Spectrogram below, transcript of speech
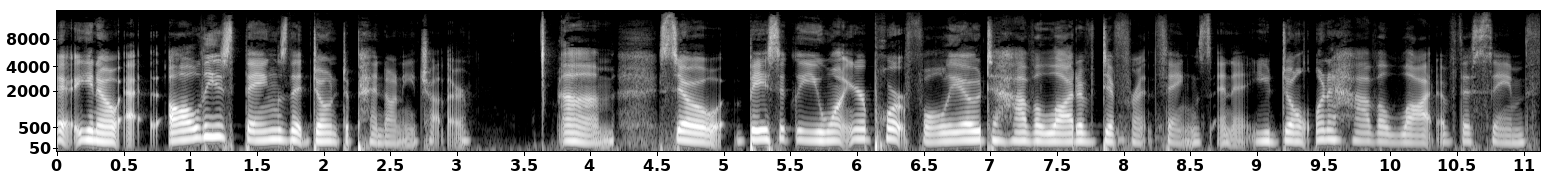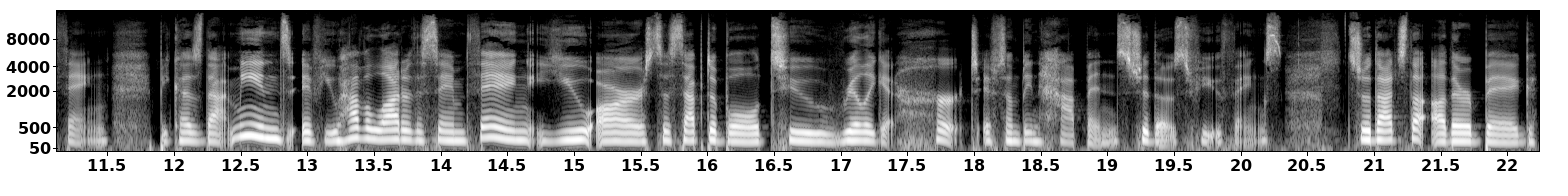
uh, you know, all these things that don't depend on each other. Um, so basically, you want your portfolio to have a lot of different things in it. You don't want to have a lot of the same thing because that means if you have a lot of the same thing, you are susceptible to really get hurt if something happens to those few things. So that's the other big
